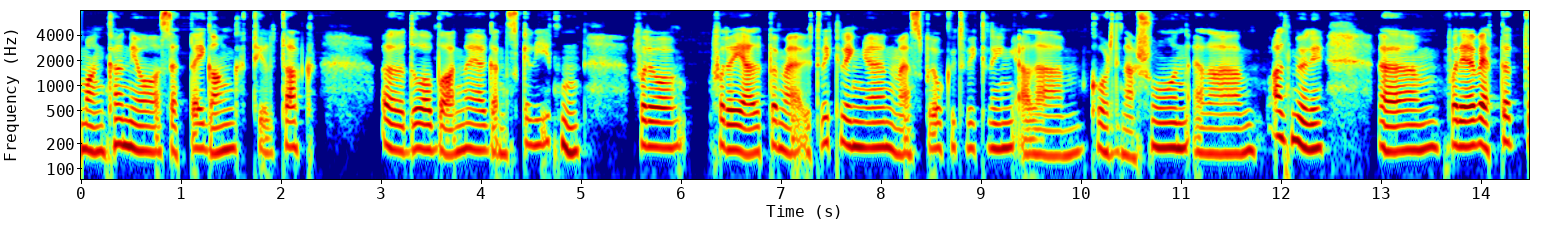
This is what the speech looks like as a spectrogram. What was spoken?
man kan jo sette i gang tiltak uh, da barnet er ganske liten, for å for å hjelpe med utviklingen, med språkutvikling eller um, koordinasjon eller um, alt mulig. Um, for jeg vet at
